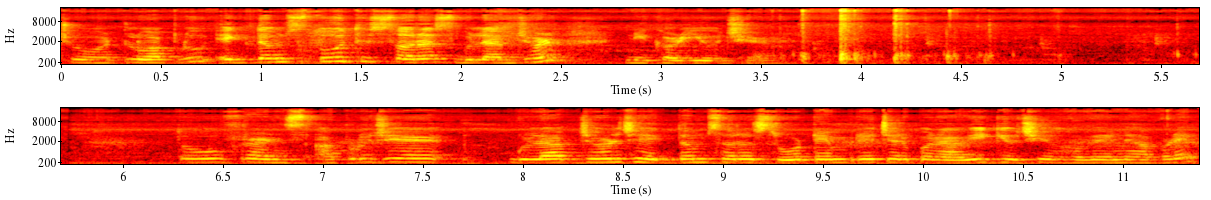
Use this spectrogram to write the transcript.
જો આટલું આપણું એકદમ શુદ્ધ, સરસ ગુલાબજળ નીકળ્યું છે. તો ફ્રેન્ડ્સ, આપણું જે ગુલાબજળ છે, એકદમ સરસ રો ટેમ્પરેચર પર આવી ગયું છે. હવે એને આપણે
